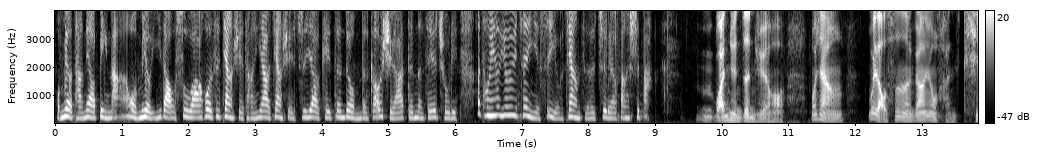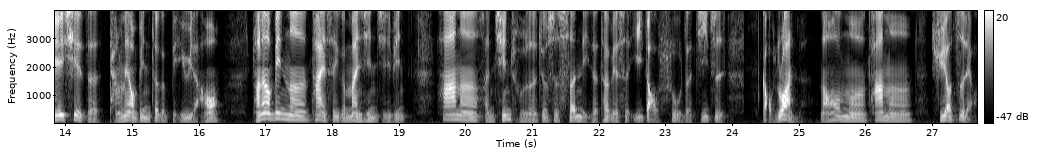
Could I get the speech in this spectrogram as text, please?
我们没有糖尿病啦，我们有胰岛素啊，或者是降血糖药、降血脂药，可以针对我们的高血压等等这些处理。那同样，忧郁症也是有这样子的治疗方式吧？嗯，完全正确哈。我想魏老师呢，刚刚用很贴切的糖尿病这个比喻了哦。糖尿病呢，它也是一个慢性疾病，它呢很清楚的就是生理的，特别是胰岛素的机制搞乱了，然后呢，它呢需要治疗。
